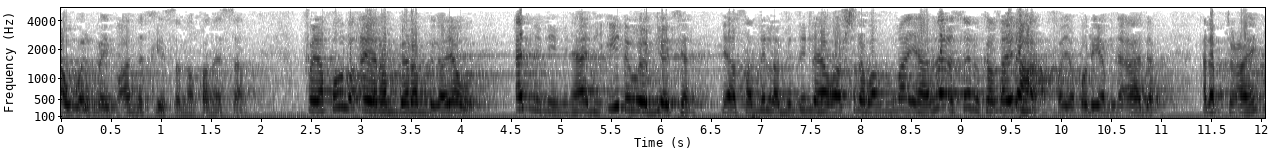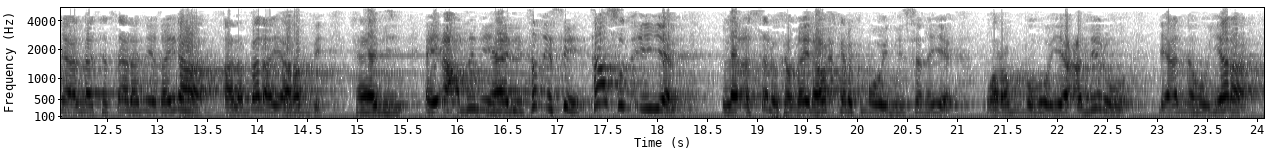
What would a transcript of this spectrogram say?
awal bay muanaskiisa noqonaysaa. Fayaqulu ay rabbi rabbigayow adninii min hadi ii dhawe geedkan liastadila bidilha waashraba min maa'iha laa asaluka gayraha fayaqul ya bna aadam alam tucaahidni an laa tas'alanii gayraha qaala bala ya rabbi haadihi ay acdinii haadihi tan isi taasun ii yeel. Laa asaluka gayraha wax kale kuma weydiisanaye warabuhu yacdiruhu liannahu yara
